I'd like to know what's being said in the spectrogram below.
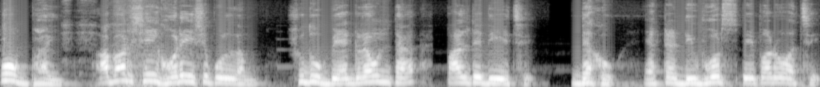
ও ভাই আবার সেই ঘরে এসে পড়লাম। শুধু ব্যাকগ্রাউন্ডটা পাল্টে দিয়েছে। দেখো একটা ডিভোর্স পেপারও আছে।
